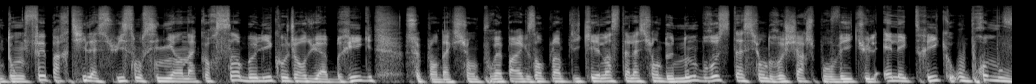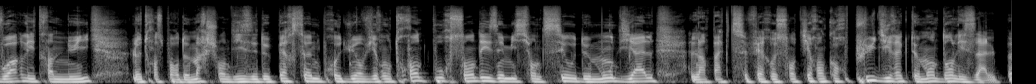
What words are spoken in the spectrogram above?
dont fait partie la Suisse ont signé un accord symbolique aujourd'hui à Brigue. Ce plan d'action pourrait par exemple impliquer l'installation de nombreuses stations de recharge pour véhicules électriques ou promouvoir les trains de nuit. Le transport de marchandises et de personnes produit environ 30% des émissions de CO2 mondiales. L'impact se fait ressentir encore plus directement dans les Alpes.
